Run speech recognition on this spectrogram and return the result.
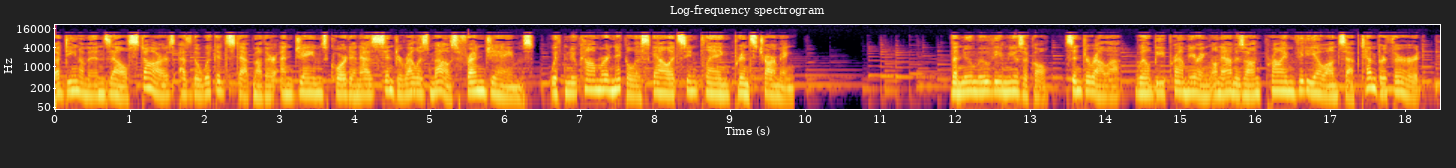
Idina Menzel stars as the wicked stepmother and James Corden as Cinderella's mouse friend James, with newcomer Nicholas Galitzine playing Prince Charming. The new movie musical, Cinderella, will be premiering on Amazon Prime Video on September 3.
